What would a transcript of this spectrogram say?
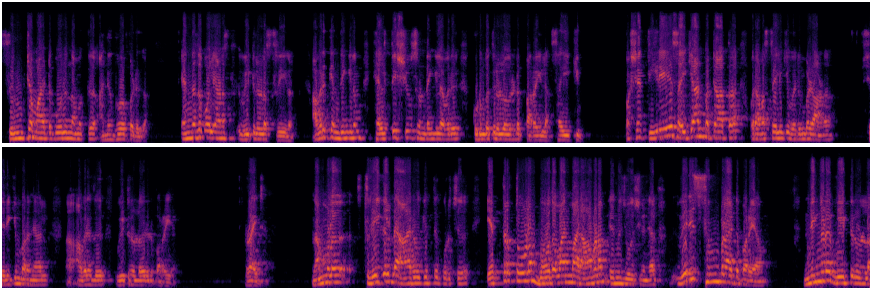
സിംറ്റം ആയിട്ട് പോലും നമുക്ക് അനുഭവപ്പെടുക. എന്നതുപോലെയാണ് വീട്ടിലുള്ള സ്ത്രീകൾ. അവർക്ക് എന്തെങ്കിലും ഹെൽത്ത് ഇഷ്യൂസ് ഉണ്ടെങ്കിൽ അവർ കുടുംബത്തിലുള്ളവരോട് പറയില്ല സഹിക്കും. പക്ഷെ തീരെ സഹിക്കാൻ പറ്റാത്ത ഒരവസ്ഥയിലേക്ക് വരുമ്പോഴാണ് ശരിക്കും പറഞ്ഞാൽ അവരത് വീട്ടിലുള്ളവരോട് പറയുക. റൈറ്റ് നമ്മൾ സ്ത്രീകളുടെ ആരോഗ്യത്തെക്കുറിച്ച് എത്രത്തോളം ബോധവാന്മാരാവണം എന്ന് ചോദിച്ചു കഴിഞ്ഞാൽ വെരി സിമ്പിൾ ആയിട്ട് പറയാം. നിങ്ങളുടെ വീട്ടിലുള്ള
